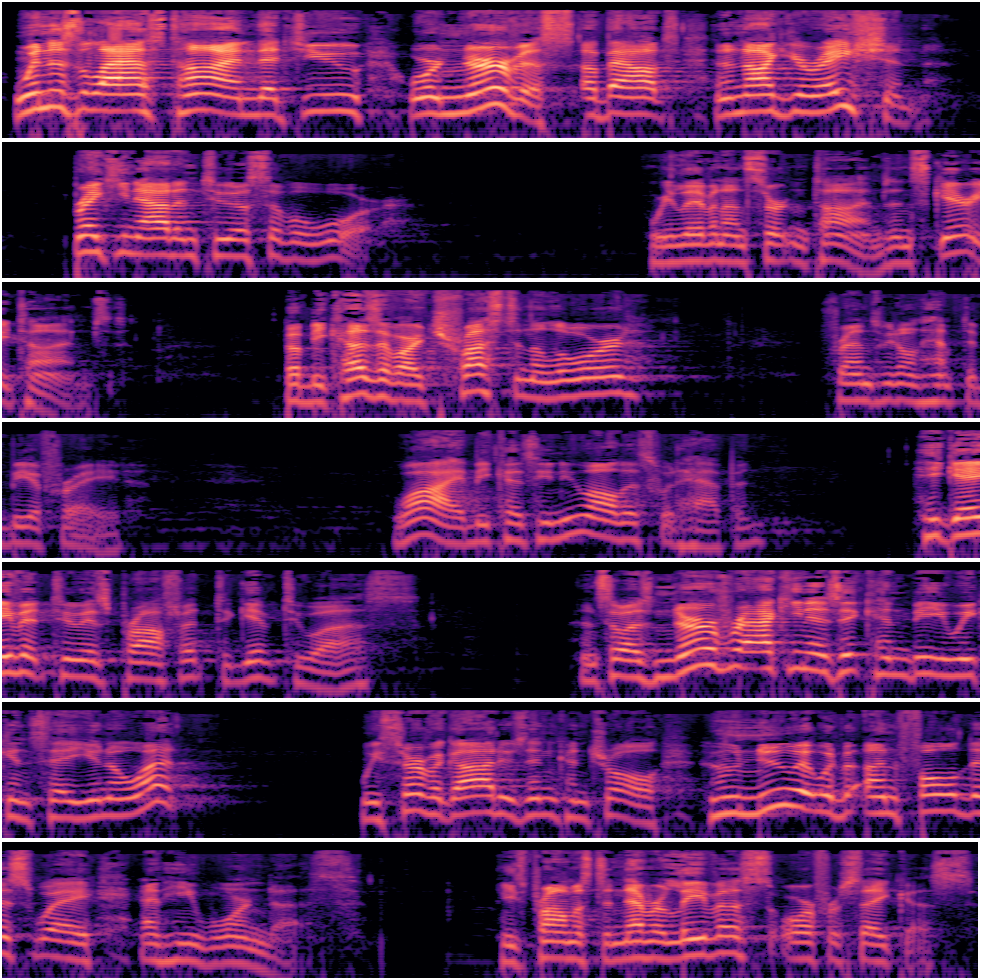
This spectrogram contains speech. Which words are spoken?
When is the last time that you were nervous about an inauguration breaking out into a civil war? We live in uncertain times and scary times. But because of our trust in the Lord, friends, we don't have to be afraid. Why? Because He knew all this would happen. He gave it to His prophet to give to us. And so, as nerve wracking as it can be, we can say, you know what? We serve a God who's in control, who knew it would unfold this way, and He warned us. He's promised to never leave us or forsake us.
